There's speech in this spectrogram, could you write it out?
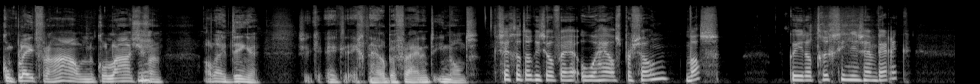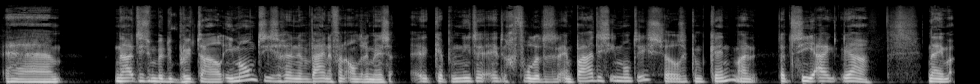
compleet verhaal, een collage van allerlei dingen. Dus ik, ik echt een heel bevrijdend iemand. Zegt dat ook iets over hoe hij als persoon was? Kun je dat terugzien in zijn werk? Ehm, nou, het is een bru- brutaal iemand. Die zich in weinig van andere mensen... Ik heb niet het gevoel dat het een empathisch iemand is, zoals ik hem ken. Maar dat zie je eigenlijk... Ja, nee, maar...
